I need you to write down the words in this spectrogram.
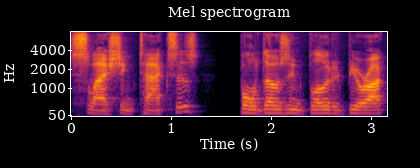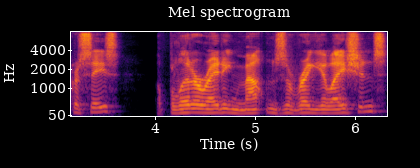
slashing taxes, bulldozing bloated bureaucracies, obliterating mountains of regulations,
